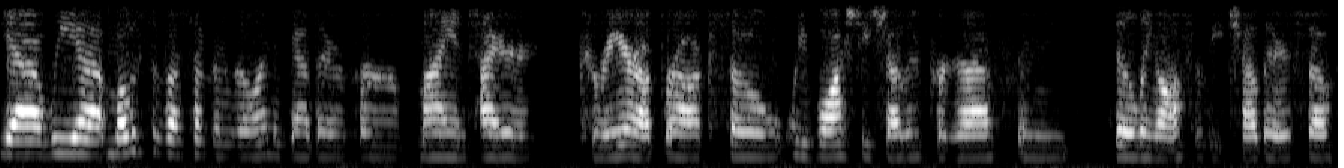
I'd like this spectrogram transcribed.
Yeah, we uh, most of us have been rowing together for my entire career up Brock, so we've watched each other progress and building off of each other. So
